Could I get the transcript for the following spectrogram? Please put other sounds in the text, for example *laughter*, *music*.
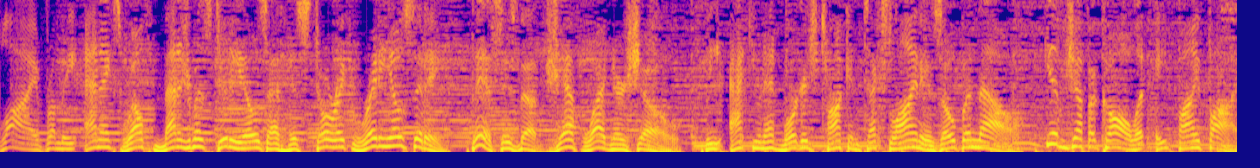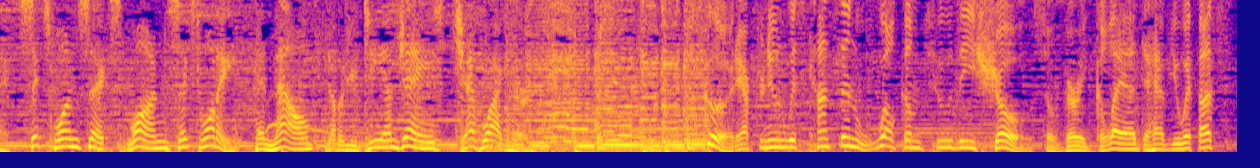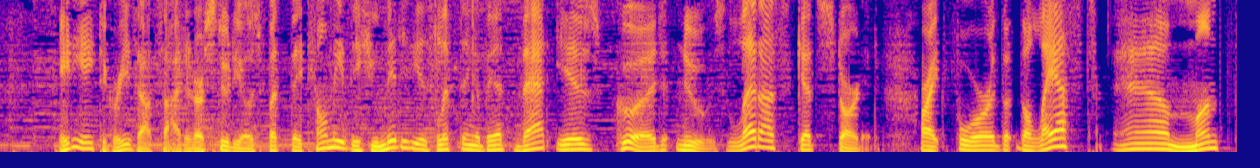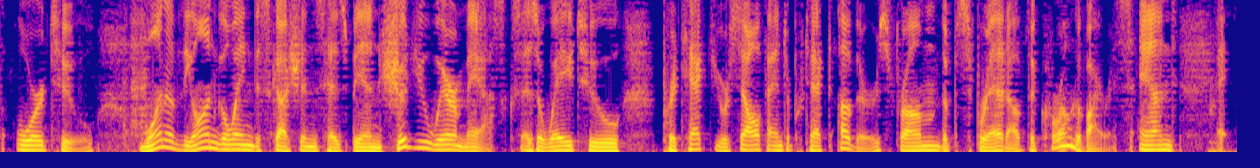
Live from the Annex Wealth Management Studios at historic Radio City, this is the Jeff Wagner Show. The Accunet Mortgage Talk and Text line is open now. Give Jeff a call at 855-616-1620. And now, WTMJ's Jeff Wagner. Good afternoon, Wisconsin. Welcome to the show. So very glad to have you with us. 88 degrees outside at our studios, but they tell me the humidity is lifting a bit. That is good news. Let us get started. All right, for the, the last eh, month or two, one of the ongoing discussions has been should you wear masks as a way to protect yourself and to protect others from the spread of the coronavirus. And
